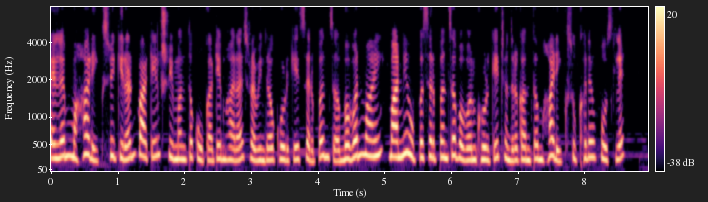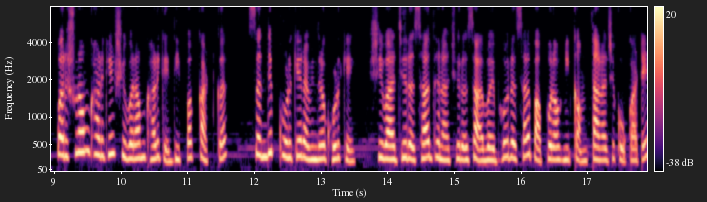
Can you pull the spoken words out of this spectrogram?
एल एम महाडिक श्री किरण पाटील श्रीमंत कोकाटे महाराज रवींद्र खोडके सरपंच भवन माळी मान्य उपसरपंच भवन खोडके चंद्रकांत महाडिक सुखदेव भोसले परशुराम खाडके शिवराम खाडके दीपक काटकर संदीप खोडके रवींद्र खोडके शिवाजी रसाळ धनाजी रसाळ वैभव रसाळ बापूराव निकम तानाजी कोकाटे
